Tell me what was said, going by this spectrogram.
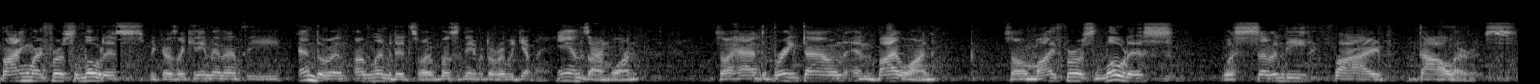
buying my first Lotus because I came in at the end of it unlimited, so I wasn't able to really get my hands on one. So I had to break down and buy one. So my first Lotus was $75.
